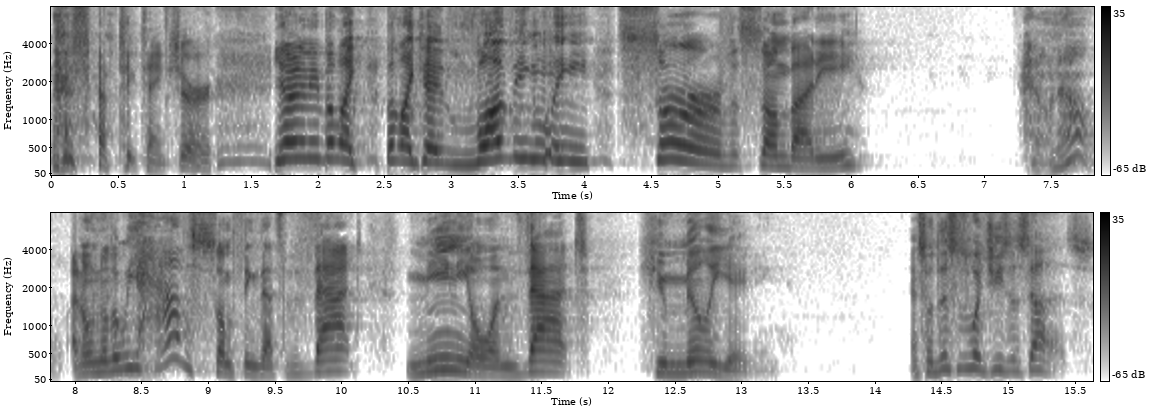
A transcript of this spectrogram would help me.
Septic tank, sure. You know what I mean? But like, but like to lovingly serve somebody, I don't know. I don't know that we have something that's that menial and that humiliating. And so this is what Jesus does.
